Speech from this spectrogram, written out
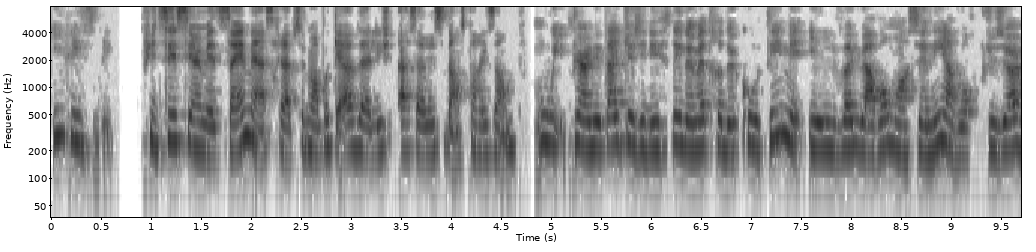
y résider. Puis tu sais, c'est un médecin, mais elle serait absolument pas capable d'aller à sa résidence, par exemple. Oui, puis un détail que j'ai décidé de mettre de côté, mais il va lui avoir mentionné avoir plusieurs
